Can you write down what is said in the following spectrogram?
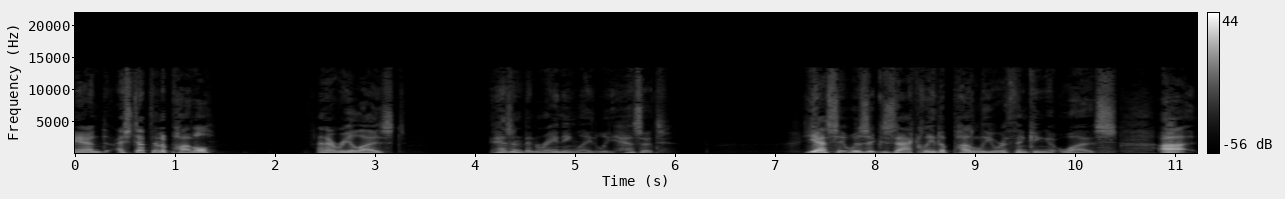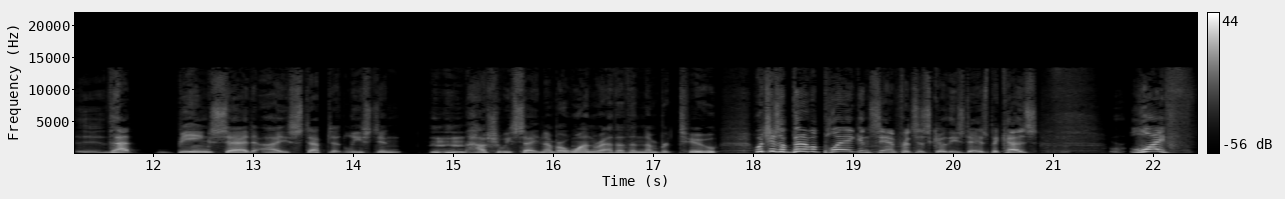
and I stepped in a puddle and I realized it hasn't been raining lately, has it? Yes, it was exactly the puddle you were thinking it was. Uh, that being said, I stepped at least in, how should we say, number one rather than number two, which is a bit of a plague in San Francisco these days because life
